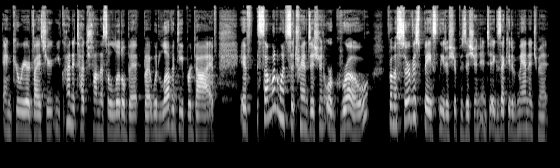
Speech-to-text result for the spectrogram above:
and career advice you, you kind of touched on this a little bit but would love a deeper dive. If someone wants to transition or grow from a service-based leadership position into executive management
